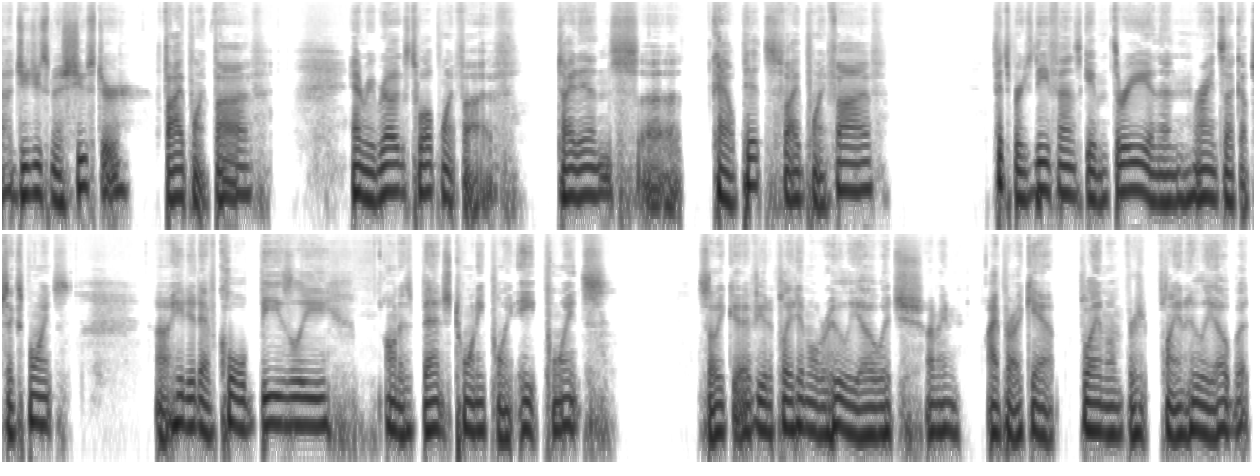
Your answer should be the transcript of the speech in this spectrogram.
Uh, Juju Smith Schuster, 5.5. Henry Ruggs, 12.5. Tight ends, uh, Kyle Pitts, 5.5. Pittsburgh's defense gave him three, and then Ryan Succop, six points. Uh, he did have Cole Beasley on his bench, 20.8 points. So he could, if you'd have played him over Julio, which, I mean, I probably can't blame him for playing Julio, but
